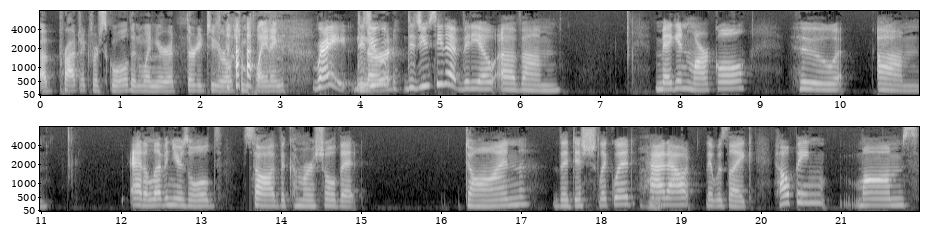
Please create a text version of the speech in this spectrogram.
a project for school than when you're a 32 year old complaining. Right. Did Nerd. you did you see that video of um Meghan Markle who um at 11 years old saw the commercial that Dawn the dish liquid Uh-huh. had out that was like helping moms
